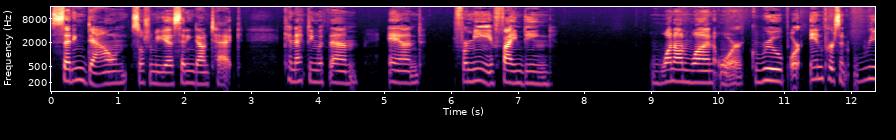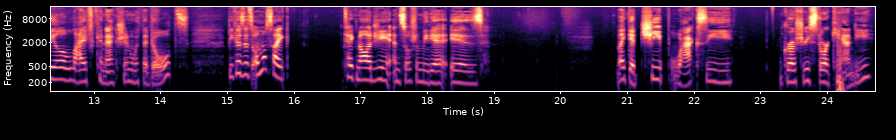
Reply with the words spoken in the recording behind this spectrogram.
setting down social media, setting down tech, connecting with them, and for me, finding one on one or group or in person real life connection with adults because it's almost like technology and social media is like a cheap, waxy grocery store candy.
